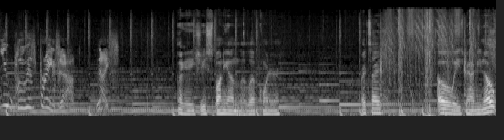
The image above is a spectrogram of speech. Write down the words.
you blew his brains out. Nice. Okay, she's spawning on the left corner. Right side. Oh, wait, he's behind me. Nope.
